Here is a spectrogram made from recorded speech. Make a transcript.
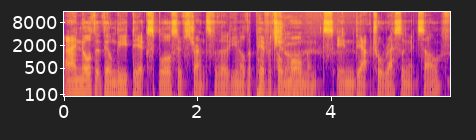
and I know that they'll need the explosive strength for the you know the pivotal Sure. moments in the actual wrestling itself.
